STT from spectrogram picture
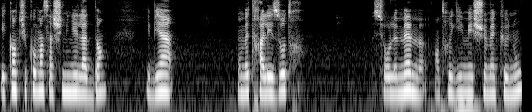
Et quand tu commences à cheminer là-dedans, eh bien, on mettra les autres sur le même, entre guillemets, chemin que nous,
